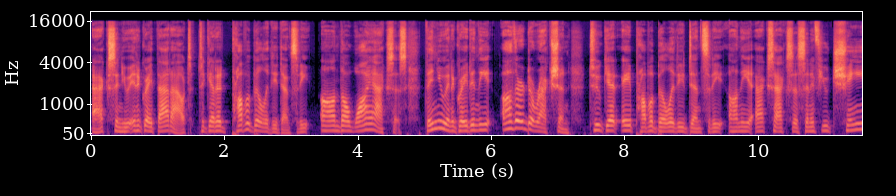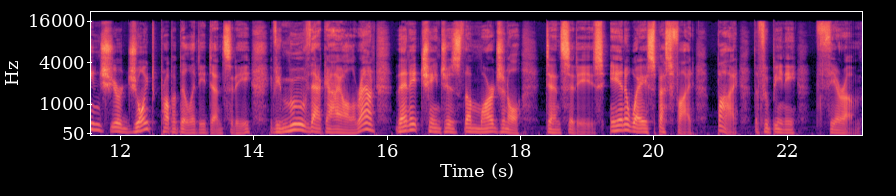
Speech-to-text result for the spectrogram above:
x, and you integrate that out to get a probability density on the y-axis. Then you integrate in the other direction to get a probability density on the x-axis. And if you change your joint probability density, if you move that guy all around, then it changes the marginal densities in a way specified by the Fubini theorem.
